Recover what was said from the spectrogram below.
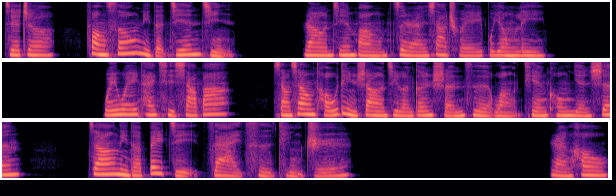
接着放松你的肩颈，让肩膀自然下垂，不用力。微微抬起下巴，想象头顶上系了根绳子往天空延伸。将你的背脊再次挺直，然后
